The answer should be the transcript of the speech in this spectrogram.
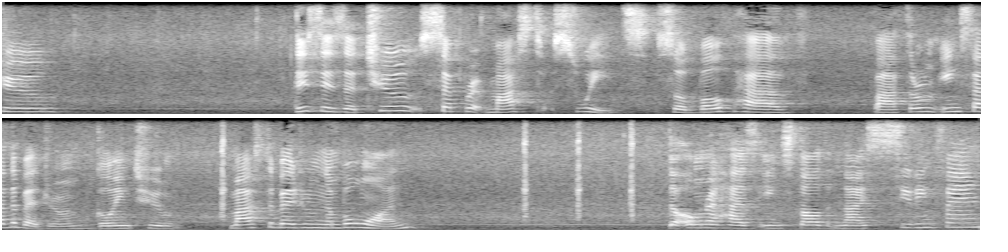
to, this is a two separate master suites, so both have bathroom inside the bedroom, going to master bedroom number one. The owner has installed a nice ceiling fan.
